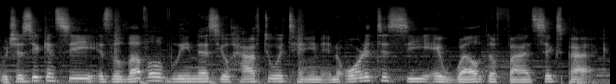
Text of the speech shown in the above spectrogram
which as you can see is the level of leanness you'll have to attain in order to see a well-defined six pack.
